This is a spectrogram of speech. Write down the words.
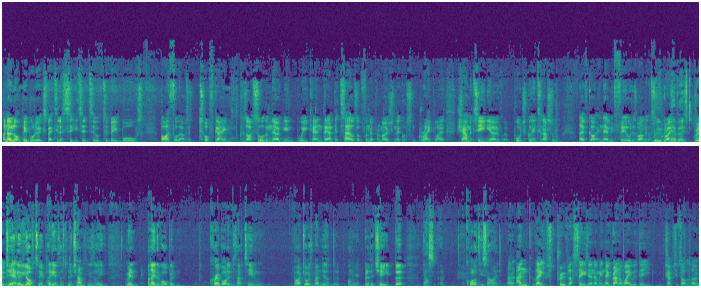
I know a lot of people would have expected Leicester City to, to, to beat Wolves, but I thought that was a tough game mm. because I saw them the opening weekend. They had their tails up from their promotion. They've got some great players. João Moutinho, a Portugal international, they've got in their midfield as well. They've got some Ruben great Neves, Ruben Diego Neves. Jota, who played against us in the Champions League. I mean, I know they've all been crowbarred into that team by Jorge Mendes on, the, on Yeah. a bit of the cheat, but that's a quality side. And, and they proved last season. I mean, they ran away with the championship title. So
